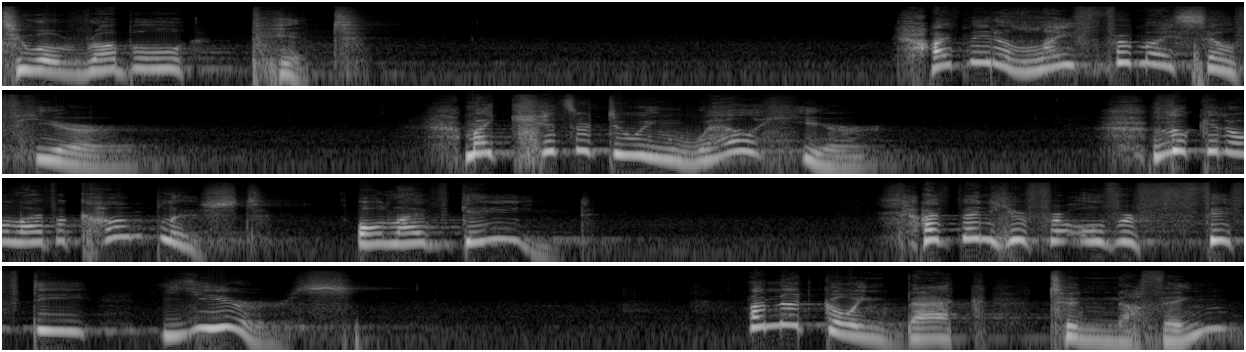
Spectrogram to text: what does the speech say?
to a rubble pit? I've made a life for myself here. My kids are doing well here. Look at all I've accomplished, all I've gained. I've been here for over 50 years. I'm not going back to nothing.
